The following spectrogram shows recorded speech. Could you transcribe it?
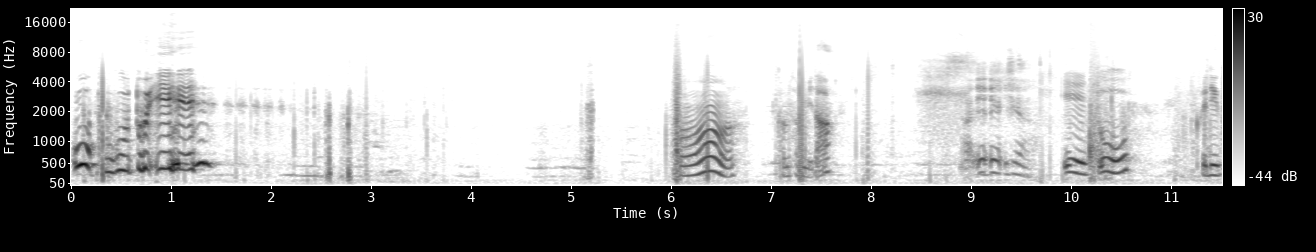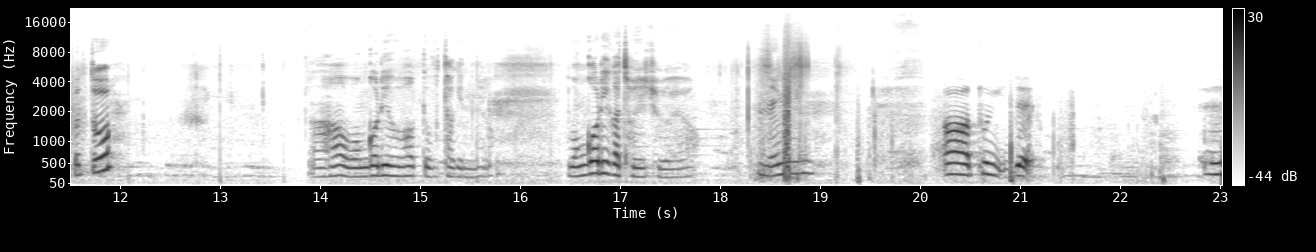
오 보호 또 1. 어 감사합니다. 아, 예, 예, 예. 1또 그리고 또 아하 원거리 밖에 못하겠네요. 원거리가 제일 좋아요. 냉. 아, 또 이제 에휴.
